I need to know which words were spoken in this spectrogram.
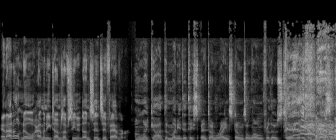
And I don't know how many times I've seen it done since, if ever. Oh my God, the money that they spent on rhinestones alone for those two. That's crazy.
